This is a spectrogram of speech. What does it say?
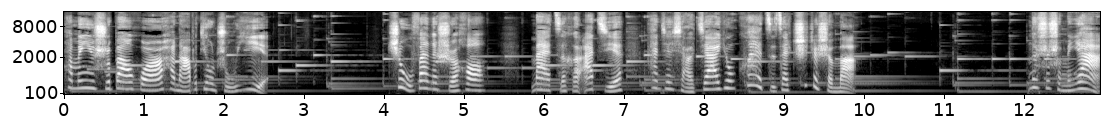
他们一时半会儿还拿不定主意。吃午饭的时候。麦子和阿杰看见小佳用筷子在吃着什么，那是什么呀？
